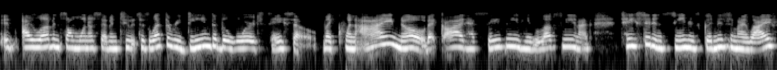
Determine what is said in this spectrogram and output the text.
it, I love in Psalm 107 too. It says, "Let the redeemed of the Lord say so." Like when I know that God has saved me and He loves me, and I've tasted and seen His goodness in my life,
